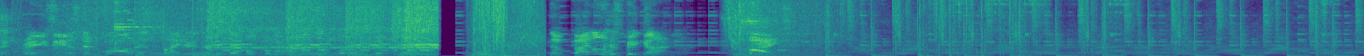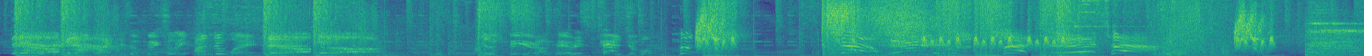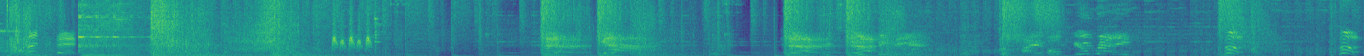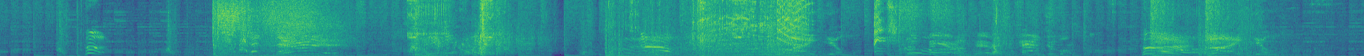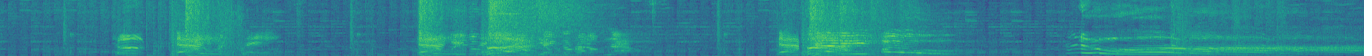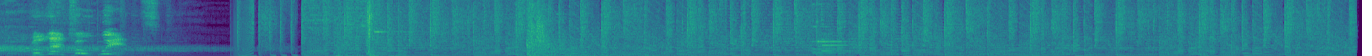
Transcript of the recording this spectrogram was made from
The craziest and wildest fighters have assembled from around the world to join. The battle has begun. Fight! The fight is officially underway. The fear out there is tangible. Hope you're ready. There it is. The fear tangible. Either one take the route now. Rolento wins!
